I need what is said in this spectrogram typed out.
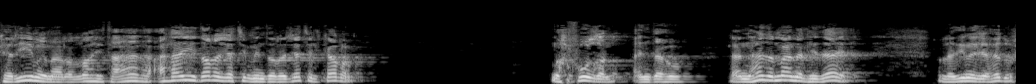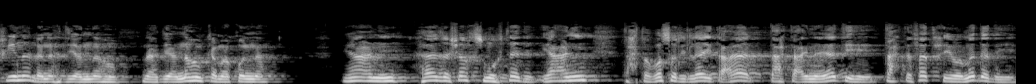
كريما على الله تعالى على أي درجة من درجات الكرم محفوظا عنده لأن هذا معنى الهداية. الذين جاهدوا فينا لنهدينهم نهدينهم كما قلنا. يعني هذا شخص مهتدي يعني تحت بصر الله تعالى تحت عنايته تحت فتحه ومدده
